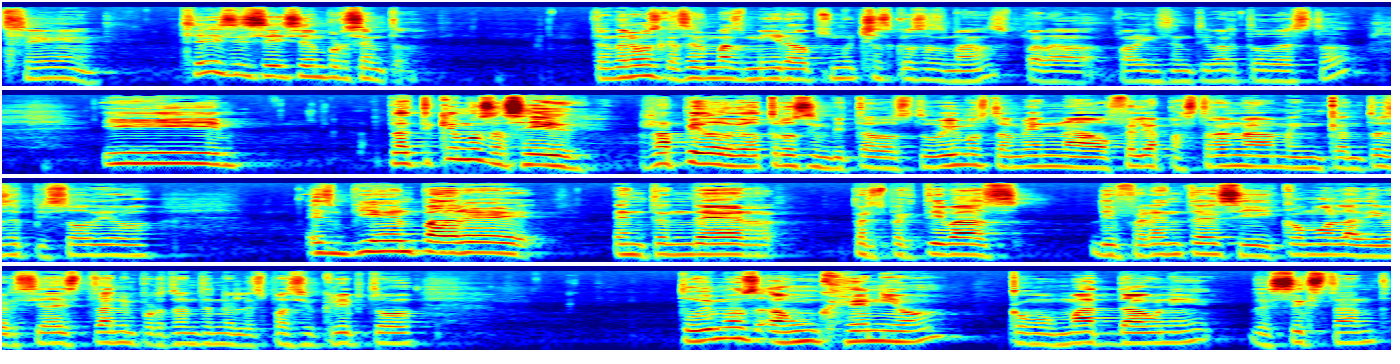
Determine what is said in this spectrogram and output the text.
sí, sí, sí, sí, 100%. Tendremos que hacer más meetups, muchas cosas más para, para incentivar todo esto. Y platiquemos así rápido de otros invitados. Tuvimos también a Ofelia Pastrana, me encantó ese episodio. Es bien padre entender perspectivas diferentes y cómo la diversidad es tan importante en el espacio cripto. Tuvimos a un genio como Matt Downey de Sixtant.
